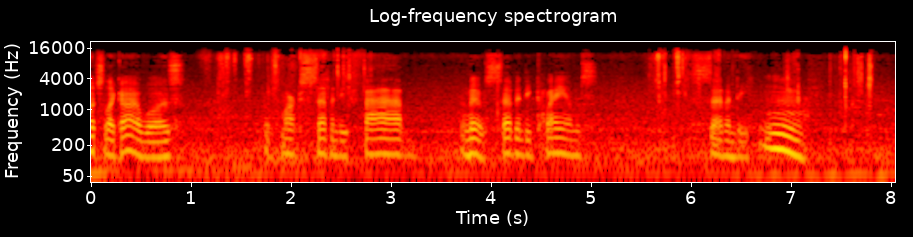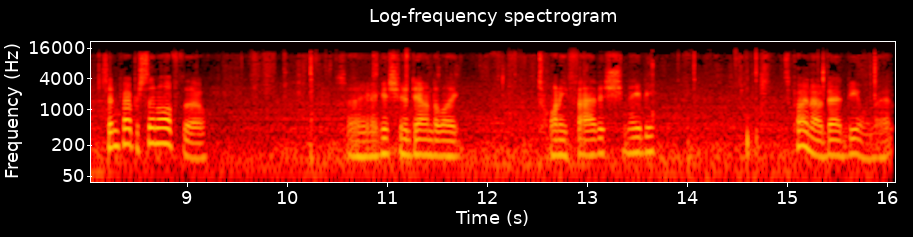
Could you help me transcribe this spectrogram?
much like I was. It's marked 75, no, 70 clams. 70. Mmm. 75% off though. So I guess you're down to like 25-ish maybe. It's probably not a bad deal on that.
